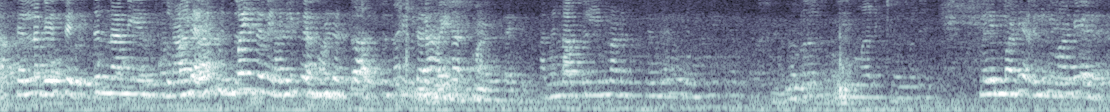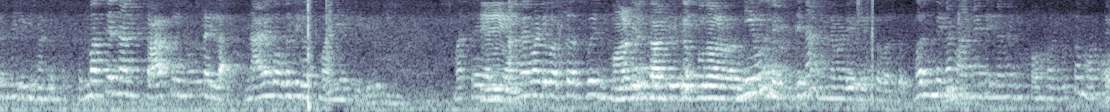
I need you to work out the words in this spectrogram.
ಅಷ್ಟೆಲ್ಲ ವೇಸ್ಟೇಜ್ ಇದನ್ನ ನಾನು ಏನು ತುಂಬಾ ಇದಾವೆ ಅಷ್ಟನ್ನ ಈ ಥರ ಮೈನಸ್ ಮಾಡ್ತಾ ಇದ್ದೀನಿ ಅದನ್ನ ನಾವು ಕ್ಲೀನ್ ಮಾಡಿ. ಕ್ಲೀನ್ ಮಾಡಿ ಅದನ್ನ ಮಾಡಿ. ಮತ್ತೆ ನಾನು ಸಾಕು ಇಲ್ಲ. ನಾಳೆ ಹೋಗೋದು ಇವತ್ತು ಮಾಡಿ ಹಾಕಿದ್ದೀವಿ ಮತ್ತೆ ಅಂಗನವಾಡಿ ವರ್ಕರ್ಸ್ ಮಾಡಿ. ನೀವು ಹೆಚ್ಚು ದಿನ ಅಂಗನವಾಡಿ ಇರ್ಕೋಬೇಕು ಒಂದು ದಿನ ಮಾನ್ಯ ದಿನ ಇನ್ಫಾರ್ಮ್ ಮಾಡಿಬಿಟ್ಟು ಮೊಟ್ಟೆ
